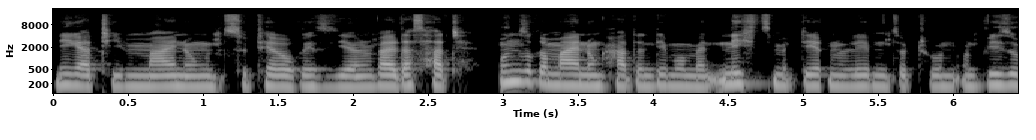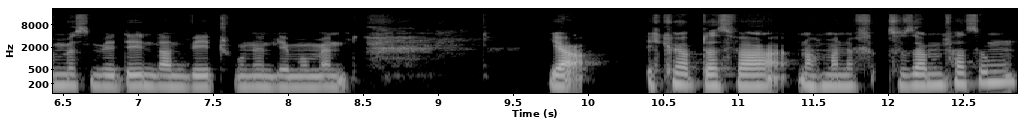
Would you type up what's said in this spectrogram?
negativen Meinungen zu terrorisieren, weil das hat, unsere Meinung hat in dem Moment nichts mit deren Leben zu tun. Und wieso müssen wir denen dann wehtun in dem Moment? Ja, ich glaube, das war nochmal eine Zusammenfassung.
